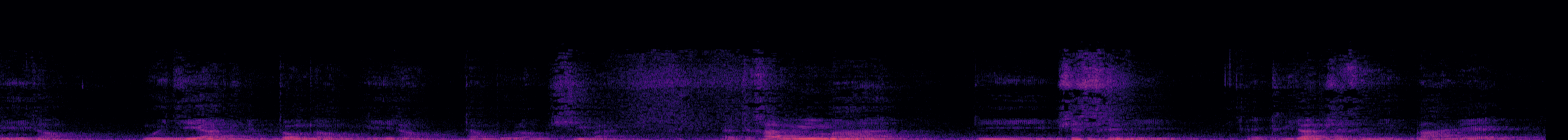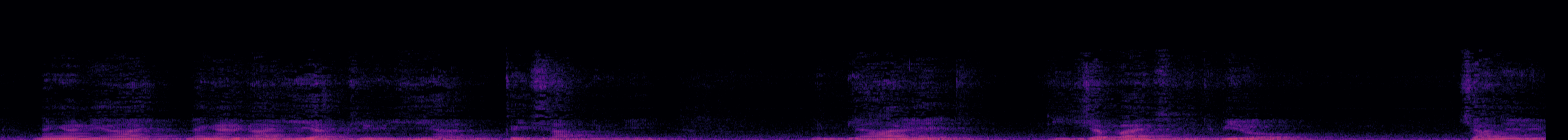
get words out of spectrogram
4000 ငွေကြီးအဖြစ်3000 4000တန်ဖိုးလောက်ရှိပါတယ်။အဲတစ်ခါတလေမှာဒီဖြစ်စဉ်ကြီးအဲထူးခြားဖြစ်စဉ်ကြီးပါတဲ့နိုင်ငံတကာနိုင်ငံတကာရေးရပြည်ရေးရလိုကိစ္စမျိုးတွေဒီများတဲ့ဒီရပ်ပိုင်းဆိုရင်တပည့်တော်ဂျာနယ်လူ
